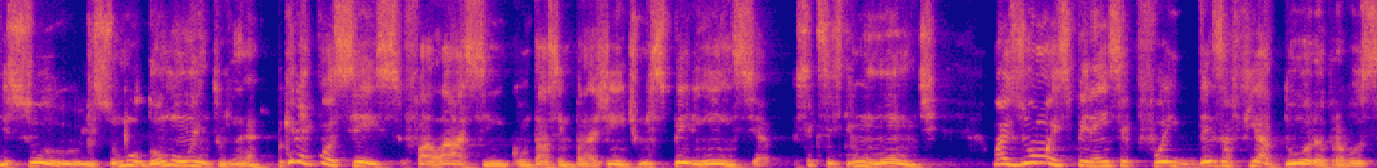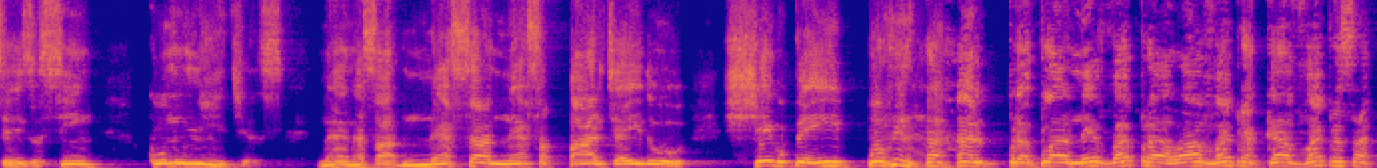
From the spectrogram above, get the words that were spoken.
isso, isso mudou muito, né? Eu queria que vocês falassem, contassem para a gente uma experiência. Eu sei que vocês têm um monte, mas uma experiência que foi desafiadora para vocês, assim, como mídias, né? Nessa, nessa, nessa parte aí do chega o PI, põe na ar para planeta, vai para lá, vai para cá, vai para essa,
